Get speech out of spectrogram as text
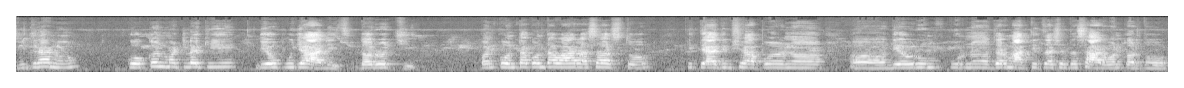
मित्रांनो कोकण म्हटलं की देवपूजा आलीच दररोजची. पण कोणता कोणता वार असा असतो की त्या दिवशी आपण देवरूम पूर्ण जर मातीचं असेल तर सारवण करतो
